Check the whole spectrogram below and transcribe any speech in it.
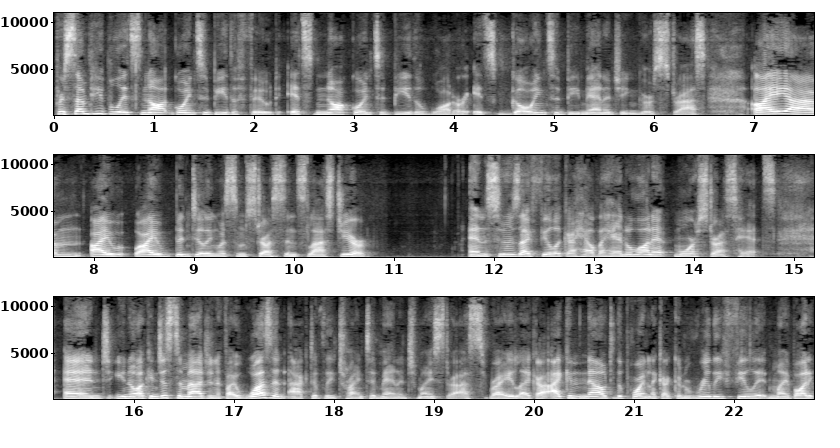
For some people, it's not going to be the food. It's not going to be the water. It's going to be managing your stress. I um I I've been dealing with some stress since last year. And as soon as I feel like I have a handle on it, more stress hits. And, you know, I can just imagine if I wasn't actively trying to manage my stress, right? Like I, I can now to the point, like I can really feel it in my body.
